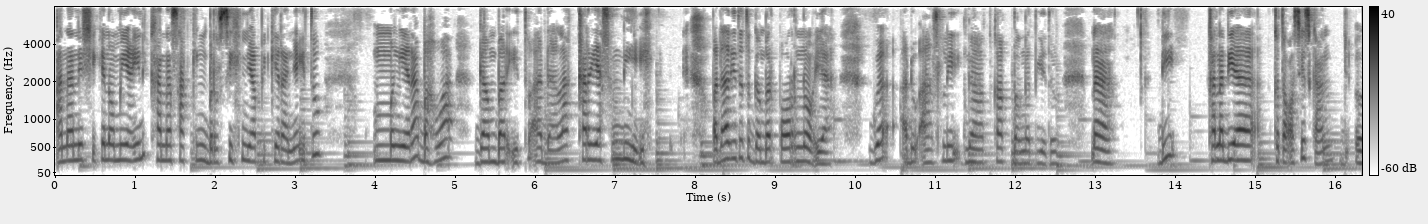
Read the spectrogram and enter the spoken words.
Ananishikinomiya ini karena saking bersihnya pikirannya itu mengira bahwa gambar itu adalah karya seni. Padahal itu tuh gambar porno ya. Gue aduh asli ngakak banget gitu. Nah di karena dia ketua osis kan e,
